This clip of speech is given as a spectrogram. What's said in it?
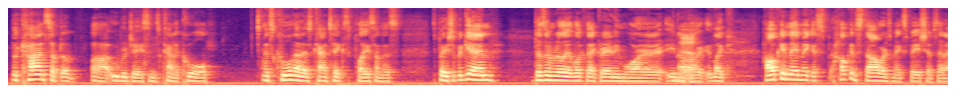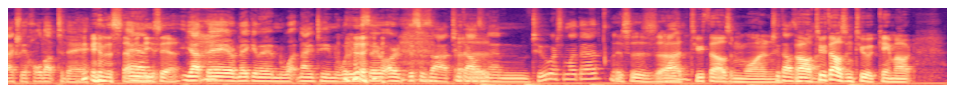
the concept of uh, Uber Jason's kind of cool. It's cool that it kind of takes place on this spaceship again. Doesn't really look that great anymore. You know, Yeah. like how can they make a how can Star Wars make spaceships that actually hold up today? In the 70s, yeah. Yet they are making it in what nineteen? What did you say? or this is uh, two thousand and two or something like that. This is uh, 2001. 2001. Oh, 2002 it came out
